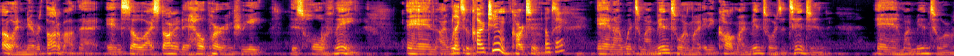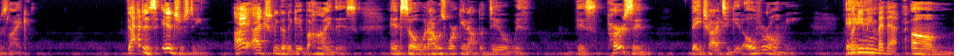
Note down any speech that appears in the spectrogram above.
oh, I never thought about that. And so I started to help her and create this whole thing. And I went Like to a cartoon. cartoons. Okay. And I went to my mentor, my, and it caught my mentor's attention. And my mentor was like, that is interesting. I actually going to get behind this. And so when I was working out the deal with this person, they tried to get over on me. What do you mean by that? Um,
